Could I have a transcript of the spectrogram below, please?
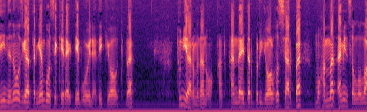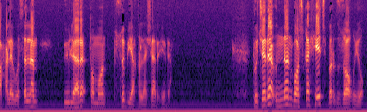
dinini o'zgartirgan bo'lsa kerak deb o'yladik yo utba tun yarmidan oqqan qandaydir bir yolg'iz sharpa muhammad amin sollallohu alayhi vasallam uylari tomon pusib yaqinlashar edi. Ko'chada undan boshqa hech bir zog' yo'q.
